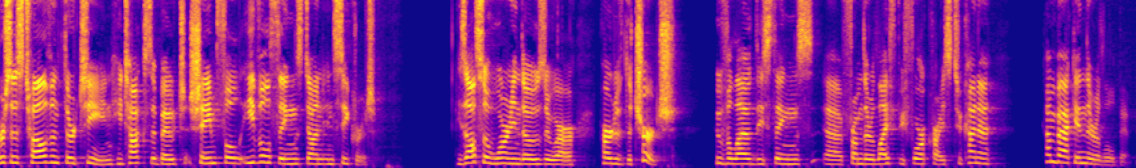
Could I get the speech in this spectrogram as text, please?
Verses 12 and 13, he talks about shameful, evil things done in secret. He's also warning those who are part of the church who've allowed these things uh, from their life before Christ to kind of come back in there a little bit.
